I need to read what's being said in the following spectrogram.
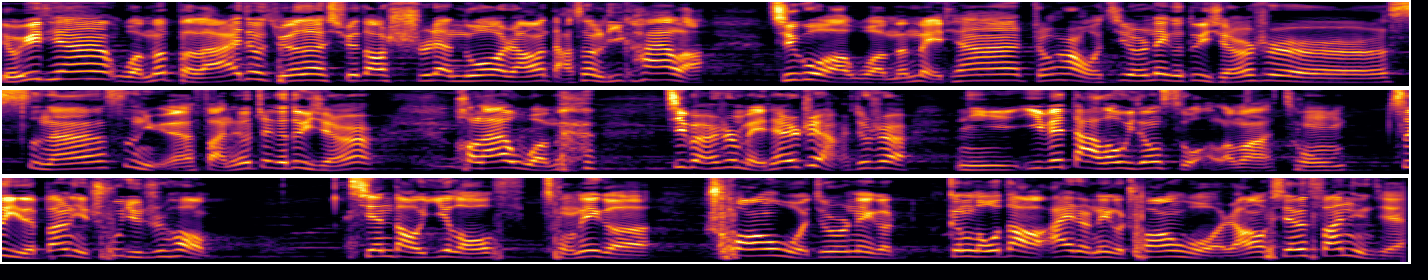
有一天，我们本来就觉得学到十点多，然后打算离开了。结果我们每天正好，我记得那个队形是四男四女，反正就这个队形。后来我们基本上是每天是这样，就是你因为大楼已经锁了嘛，从自己的班里出去之后，先到一楼，从那个窗户，就是那个跟楼道挨着那个窗户，然后先翻进去，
